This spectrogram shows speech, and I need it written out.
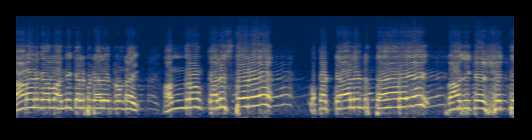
నారాయణ గారిలో అన్ని కలిపి టాలెంట్ ఉంటాయి. అందరం కలిస్తేనే ఒక టాలెంట్ తయారయ్యి రాజకీయ శక్తి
